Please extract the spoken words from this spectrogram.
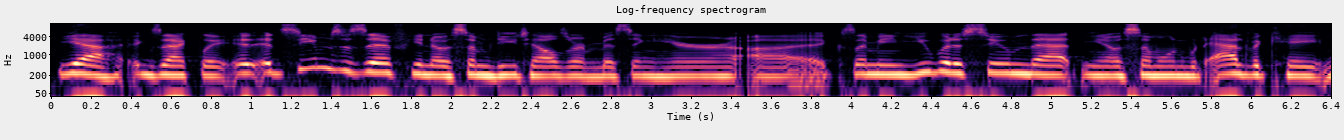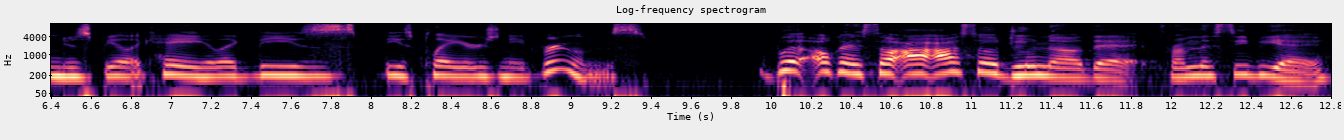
Yeah, exactly. It, it seems as if you know some details are missing here. Uh, because I mean, you would assume that you know someone would advocate and just be like, "Hey, like these these players need rooms." But okay, so I also do know that from the CBA,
